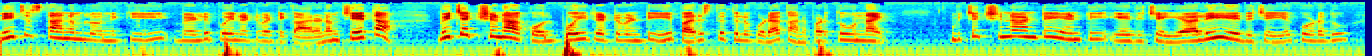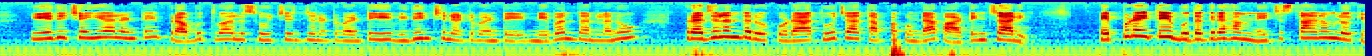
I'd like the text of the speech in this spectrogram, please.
నీచ స్థానంలోనికి వెళ్ళిపోయినటువంటి కారణం చేత విచక్షణ కోల్పోయేటటువంటి పరిస్థితులు కూడా కనపడుతూ ఉన్నాయి. విచక్షణ అంటే ఏంటి? ఏది చెయ్యాలి? ఏది చెయ్యకూడదు? ఏది చెయ్యాలంటే ప్రభుత్వాలు సూచించినటువంటి విధించినటువంటి నిబంధనలను ప్రజలందరూ కూడా తూచా తప్పకుండా పాటించాలి. ఎప్పుడైతే బుధగ్రహం నీచ స్థానంలోకి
